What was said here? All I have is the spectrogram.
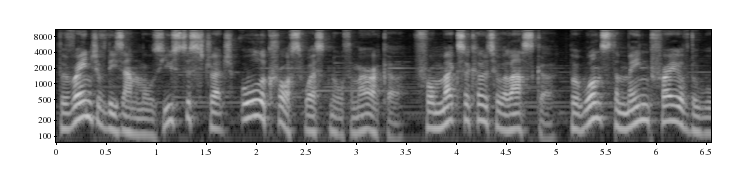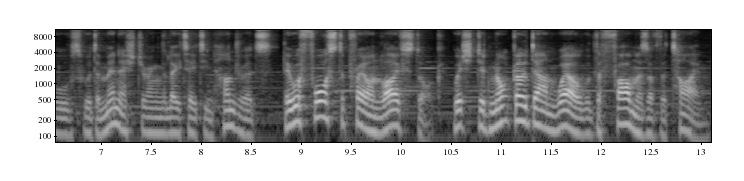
The range of these animals used to stretch all across West North America, from Mexico to Alaska, but once the main prey of the wolves were diminished during the late 1800s, they were forced to prey on livestock, which did not go down well with the farmers of the time.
